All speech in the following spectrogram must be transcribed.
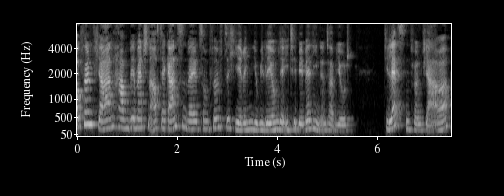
Vor fünf Jahren haben wir Menschen aus der ganzen Welt zum 50-jährigen Jubiläum der ITB Berlin interviewt. Die letzten fünf Jahre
